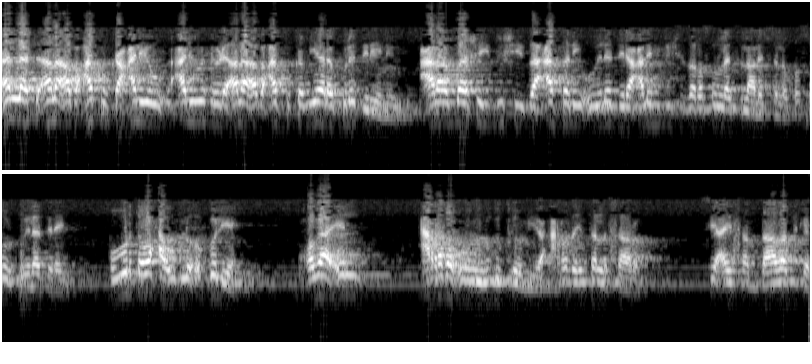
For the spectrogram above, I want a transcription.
alaa abcatuka cali wuxuu yihi alaa abcatuka miyaana kula diraynin calaa maa shay dushii bacatanii uu ila diray caleyhi dushiisa rasul lahi sal lay slam rasuulku ila diray qubuurta waxa uu la ogol yahay waxoogaa in carada uun lagu toomiyo carada inta la saaro si aysan daadadka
